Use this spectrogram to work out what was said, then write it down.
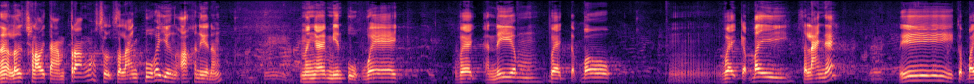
ណាឥឡូវឆ្លើយតាមត្រង់ស្រឡាញ់ពោះឲ្យយើងទាំងអស់គ្នាហ្នឹងឡាញ់ទេហ្នឹងហើយមានពោះវែកវែកអានាមវែកដបោកអឺវែកកបីស្រឡាញ់ទេអត់ទេអេកបី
